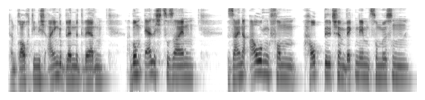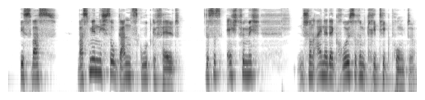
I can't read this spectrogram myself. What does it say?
dann braucht die nicht eingeblendet werden. Aber um ehrlich zu sein, seine Augen vom Hauptbildschirm wegnehmen zu müssen, ist was, was mir nicht so ganz gut gefällt. Das ist echt für mich schon einer der größeren Kritikpunkte.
